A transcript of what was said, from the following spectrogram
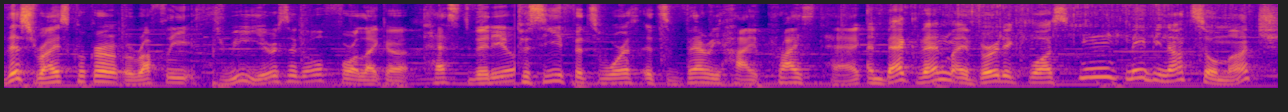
this rice cooker roughly three years ago for like a test video to see if it's worth its very high price tag. And back then my verdict was, hmm, maybe not so much.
